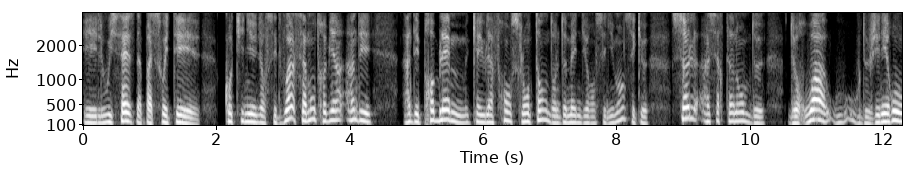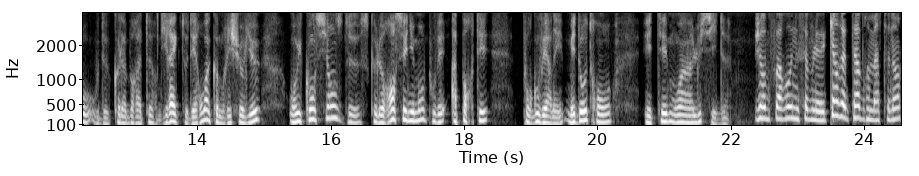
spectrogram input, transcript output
Et Louis XVI n'a pas souhaité continuer dans cette voie. Ça montre bien un des, un des problèmes qu'a eu la France longtemps dans le domaine du renseignement, c'est que seul un certain nombre de, de rois ou, de généraux ou de collaborateurs directs des rois comme Richelieu ont eu conscience de ce que le renseignement pouvait apporter pour gouverner, mais d'autres ont été moins lucides. Jérôme Poirot, nous sommes le 15 octobre maintenant,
